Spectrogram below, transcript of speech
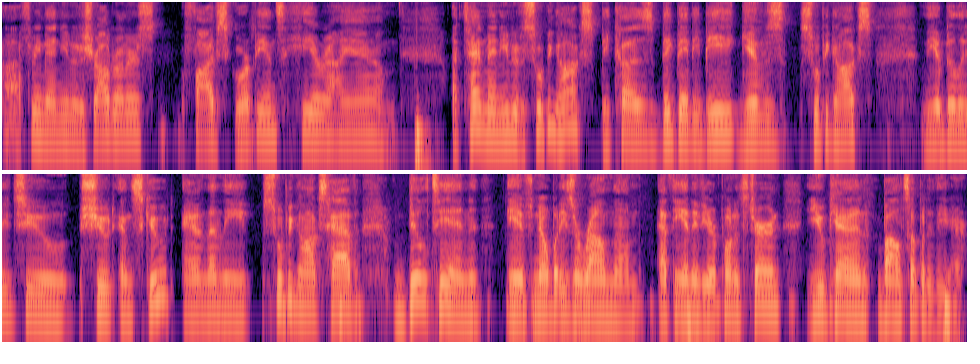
uh, three man unit of Shroud Runners, five Scorpions. Here I am. A 10 man unit of Swooping Hawks because Big Baby B gives Swooping Hawks the ability to shoot and scoot, and then the Swooping Hawks have built in if nobody's around them at the end of your opponent's turn, you can bounce up into the air.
